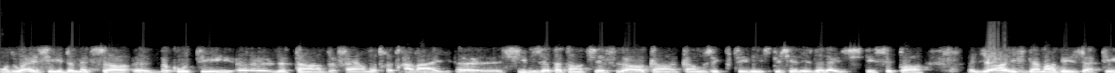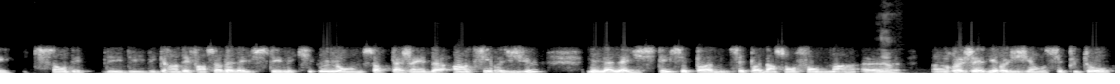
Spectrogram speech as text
on doit essayer de mettre ça de côté le temps de faire notre travail. si vous êtes attentif, là, quand, quand vous écoutez les spécialistes de la laïcité, c'est pas. Il y a évidemment des athées sont des, grands défenseurs de la laïcité, mais qui, eux, ont une sorte d'agenda anti-religieux. Mais la laïcité, c'est pas, c'est pas dans son fondement euh, un rejet des religions, c'est plutôt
